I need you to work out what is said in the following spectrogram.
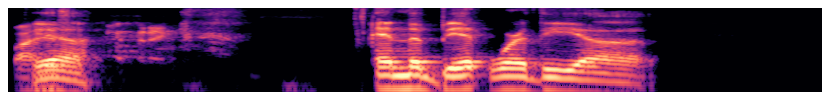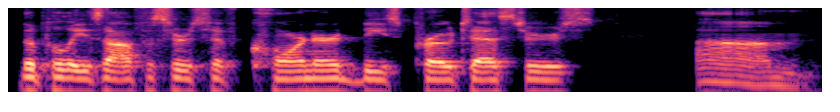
why is Yeah. that happening? And the bit where the uh, the police officers have cornered these protesters, um,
